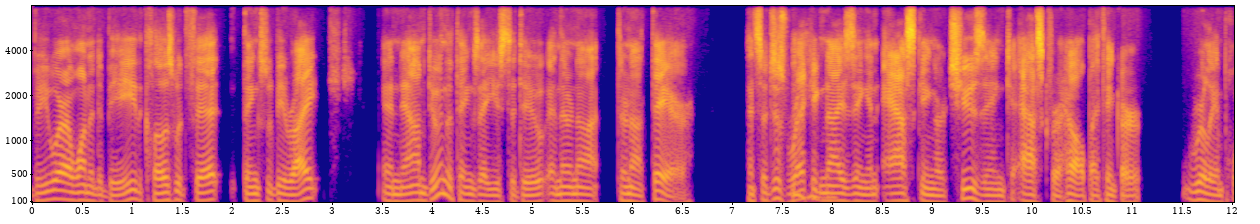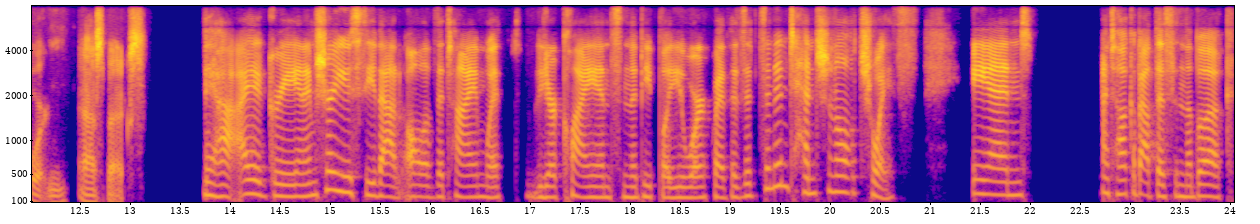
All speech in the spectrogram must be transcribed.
be where i wanted to be the clothes would fit things would be right and now i'm doing the things i used to do and they're not they're not there and so just mm-hmm. recognizing and asking or choosing to ask for help, I think are really important aspects. Yeah, I agree. And I'm sure you see that all of the time with your clients and the people you work with is it's an intentional choice. And I talk about this in the book.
